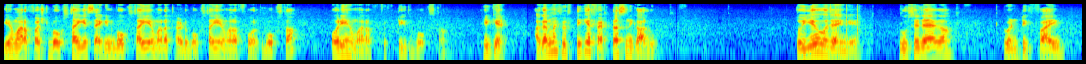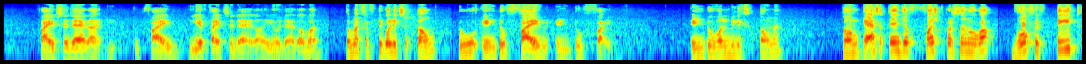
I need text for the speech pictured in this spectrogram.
ये हमारा फ़र्स्ट बॉक्स था, ये सेकंड बॉक्स था, ये हमारा थर्ड बॉक्स था, ये हमारा फोर्थ बॉक्स था और ये हमारा फिफ्टी बॉक्स था। ठीक है? अगर मैं फिफ्टी के फैक्टर्स निकालूँ तो ये हो जाएँगे टू से जाएगा ट्वेंटी फाइव फाइव से जाएगा टू फाइव ये फाइव से जाएगा, ये हो जाएगा वन तो मैं फिफ्टी को लिख सकता हूँ two into five into five into one भी लिख सकता हूँ मैं। तो हम कह सकते हैं जो फ़र्स्ट पर्सन होगा, वो फिफ्टीथ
